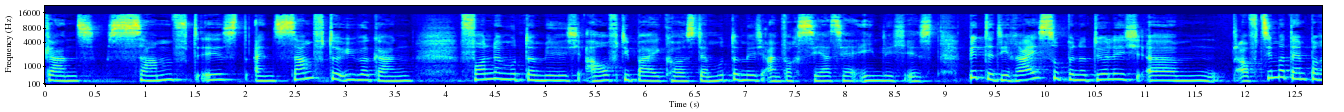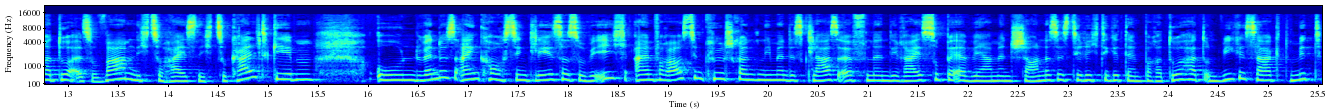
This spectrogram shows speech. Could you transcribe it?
ganz sanft ist, ein sanfter Übergang von der Muttermilch auf die Beikost, der Muttermilch einfach sehr, sehr ähnlich ist. Bitte die Reissuppe natürlich ähm, auf Zimmertemperatur, also warm, nicht zu heiß, nicht zu kalt geben. Und wenn du es einkochst in Gläser, so wie ich, einfach aus dem Kühlschrank nehmen, das Glas öffnen, die Reissuppe erwärmen, schauen, dass es die richtige Temperatur hat und wie gesagt, mit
